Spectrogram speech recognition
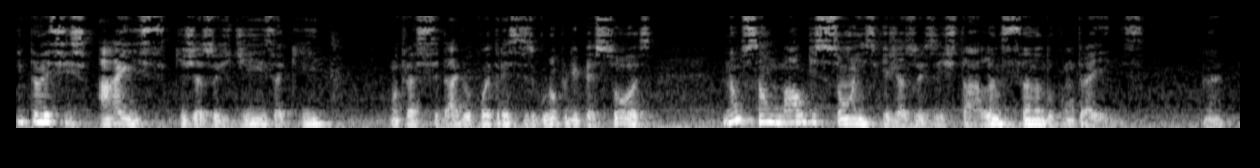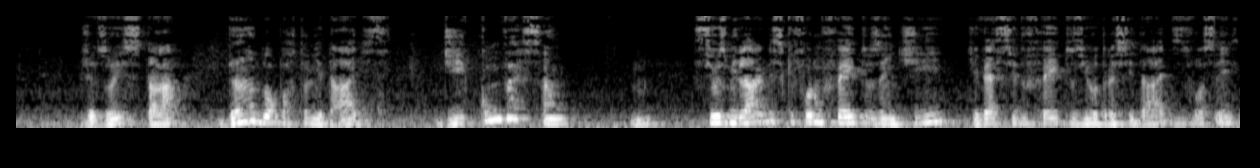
Então esses ais que Jesus diz aqui contra essa cidade ou contra esses grupos de pessoas não são maldições que Jesus está lançando contra eles. Né? Jesus está dando oportunidades de conversão. Né? Se os milagres que foram feitos em ti tivessem sido feitos em outras cidades, vocês,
